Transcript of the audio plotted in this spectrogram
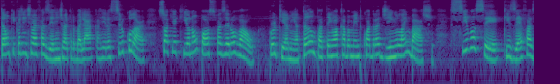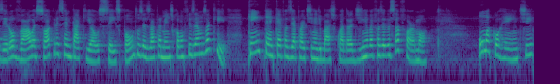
Então, o que, que a gente vai fazer? A gente vai trabalhar a carreira circular, só que aqui eu não posso fazer oval, porque a minha tampa tem um acabamento quadradinho lá embaixo. Se você quiser fazer oval, é só acrescentar aqui, ó, os seis pontos, exatamente como fizemos aqui. Quem tem, quer fazer a partinha de baixo quadradinha, vai fazer dessa forma, ó uma corrente.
